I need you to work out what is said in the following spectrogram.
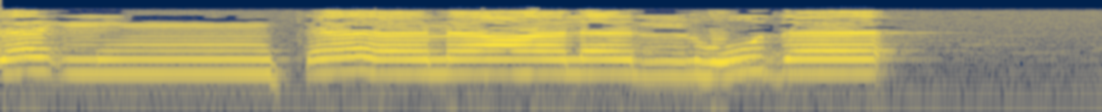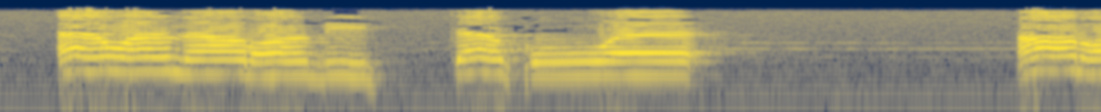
إن كان على الهدى. أومر بالتقوى. أرأيت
